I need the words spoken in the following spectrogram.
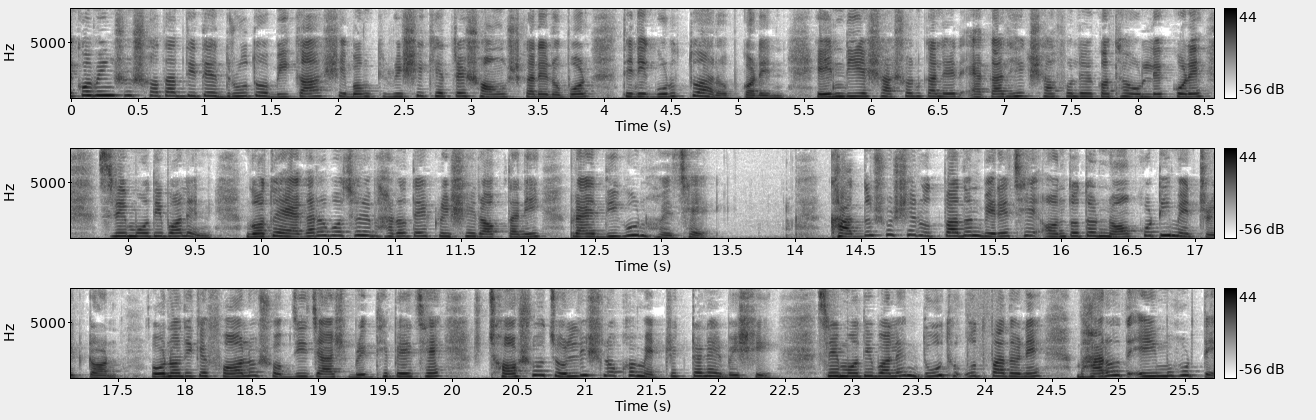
একবিংশ শতাব্দীতে দ্রুত বিকাশ এবং কৃষিক্ষেত্রে সংস্কারের ওপর তিনি গুরুত্ব আরোপ করেন। এনডিএ শাসনকালের একাধিক সাফল্যের কথা উল্লেখ করে শ্রী মোদী বলেন, গত এগারো বছরে ভারতের কৃষি রপ্তানি প্রায় দ্বিগুণ হয়েছে। খাদ্যশস্যের উৎপাদন বেড়েছে অন্তত ন কোটি মেট্রিক টন। অন্যদিকে ফল ও সবজি চাষ বৃদ্ধি পেয়েছে ছশো চল্লিশ লক্ষ মেট্রিক টনের বেশি। শ্রী মোদী বলেন, দুধ উৎপাদনে ভারত এই মুহূর্তে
